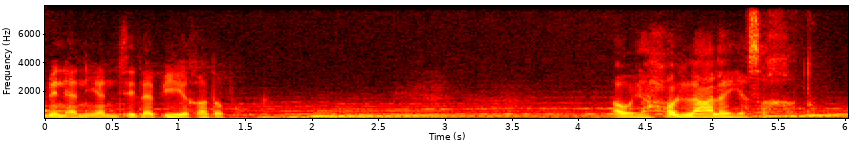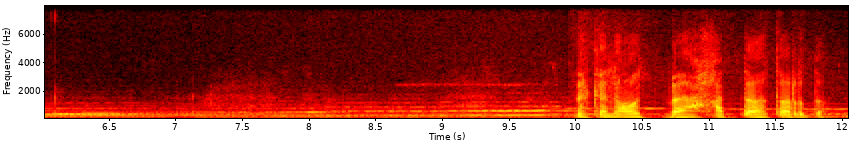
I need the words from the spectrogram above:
من أن ينزل بي غضبك. أو يحل علي سخطك. لك العتبى حتى ترضى.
